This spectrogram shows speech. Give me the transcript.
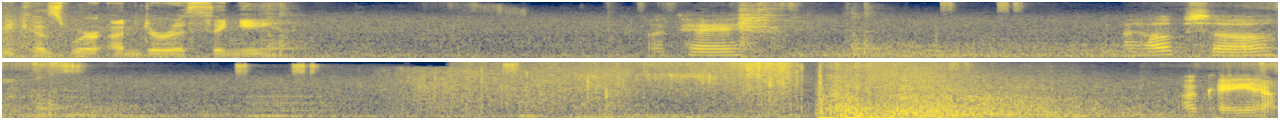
Because we're under a thingy. Okay. I hope so. Okay, yeah.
